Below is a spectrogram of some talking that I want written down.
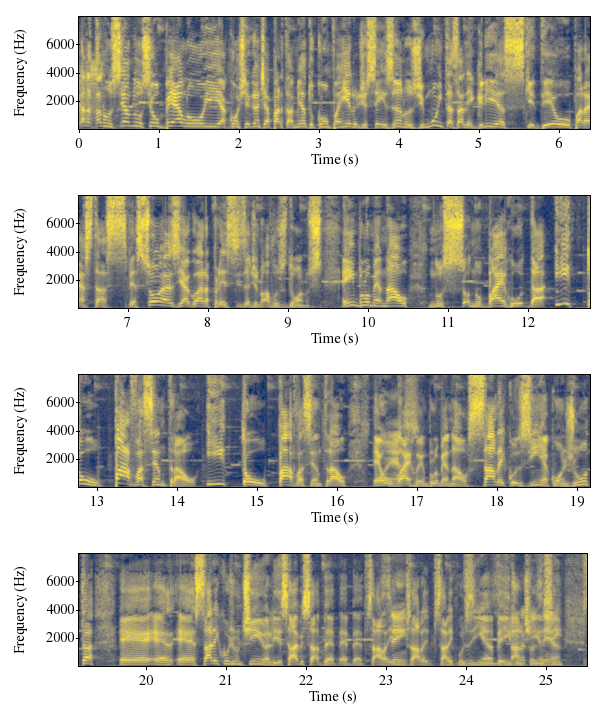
Cara, tá anunciando o seu belo e aconchegante apartamento, companheiro de seis anos de muitas alegrias que deu para estas pessoas e agora precisa de novos donos. Em Blumenau, no, no bairro da Itoupava Central. Itoupava Central é o Conheço. bairro em Blumenau. Sala e cozinha conjunta, é, é- é sala e conjuntinho ali, sabe? Sa- é- é- é sala, e, sala, e- sala e cozinha bem Sala juntinho cozinha. assim.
